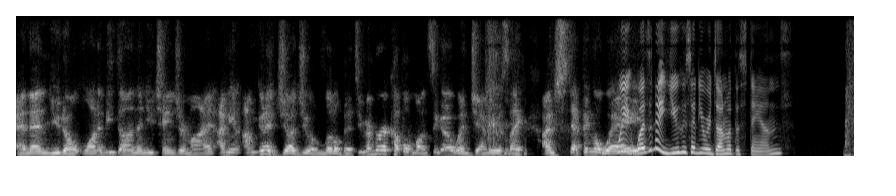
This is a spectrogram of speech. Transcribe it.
and then you don't want to be done, then you change your mind. I mean, I'm gonna judge you a little bit. Do you remember a couple months ago when Jemmye was like, I'm stepping away? Wait, wasn't it you who said you were done with the stands,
